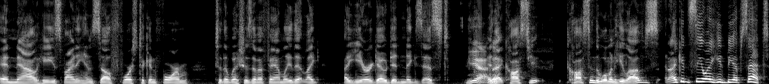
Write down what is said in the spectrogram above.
and now he's finding himself forced to conform to the wishes of a family that, like, a year ago didn't exist, yeah, and that- that cost you cost him the woman he loves. And I can see why he'd be upset.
